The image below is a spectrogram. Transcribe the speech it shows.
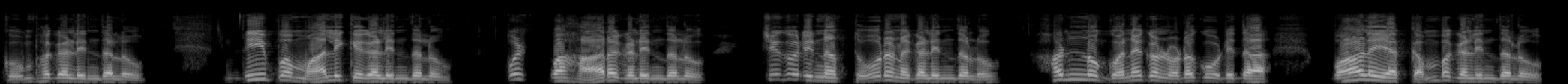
ಕುಂಭಗಳಿಂದಲೂ ದೀಪ ಮಾಲಿಕೆಗಳಿಂದಲೂ ಪುಷ್ಪಹಾರಗಳಿಂದಲೂ, ಚಿಗುರಿನ ತೋರಣಗಳಿಂದಲೂ, ಹಣ್ಣು ಗೊನೆಗಳೊಡಗೂಡಿದ ಬಾಳೆಯ ಕಂಬಗಳಿಂದಲೂ,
